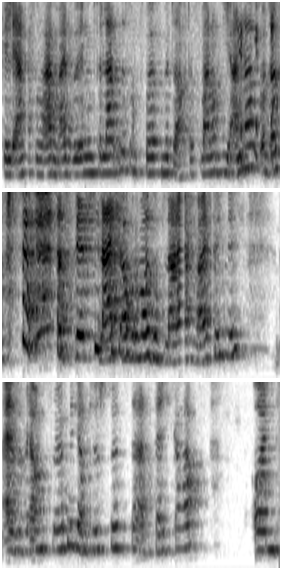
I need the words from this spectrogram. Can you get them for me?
gelernt zu haben. Also in Verlanden ist um zwölf Mittag. Das war noch nie anders und das, das wird vielleicht auch immer so bleiben, weiß ich nicht. Also wer um zwölf nicht am Tisch sitzt, der hat Pech gehabt. Und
